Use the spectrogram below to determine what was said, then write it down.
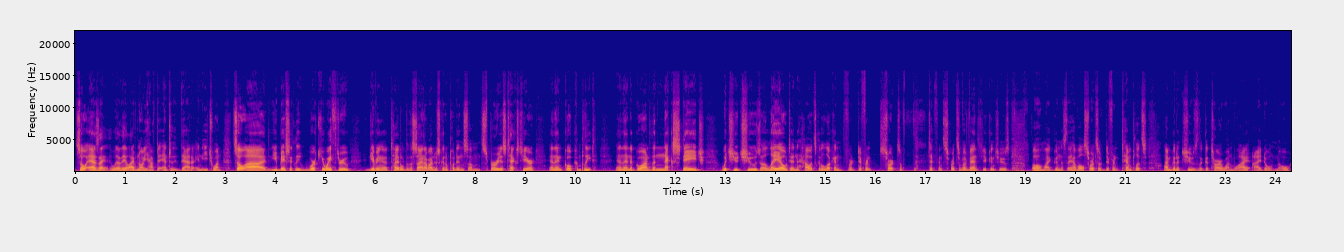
So as I whether they live, no, you have to enter the data in each one. So uh, you basically work your way through giving a title to the sign up. I'm just going to put in some spurious text here and then go complete and then go on to the next stage, which you choose a layout and how it's going to look, and for different sorts of different sorts of events, you can choose. Oh my goodness, they have all sorts of different templates. I'm going to choose the guitar one. Why? I don't know.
